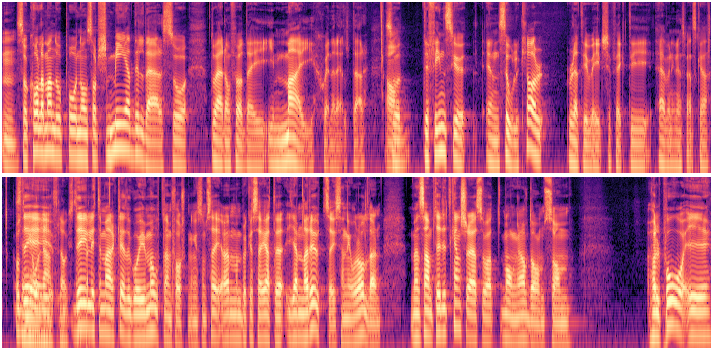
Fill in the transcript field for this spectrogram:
Mm. Så kollar man då på någon sorts medel där så då är de födda i, i maj generellt där. Ja. Så det finns ju en solklar relative age-effekt i, även i den svenska och det är, ju, det är ju lite märkligt att gå emot den forskningen som säger, man brukar säga att det jämnar ut sig i senioråldern. Men samtidigt kanske det är så att många av dem som höll på i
